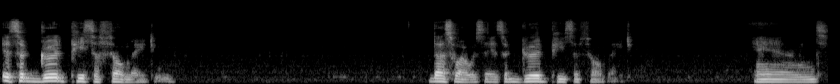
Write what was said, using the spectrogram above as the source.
It's a good piece of filmmaking. That's what I would say. It's a good piece of filmmaking and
